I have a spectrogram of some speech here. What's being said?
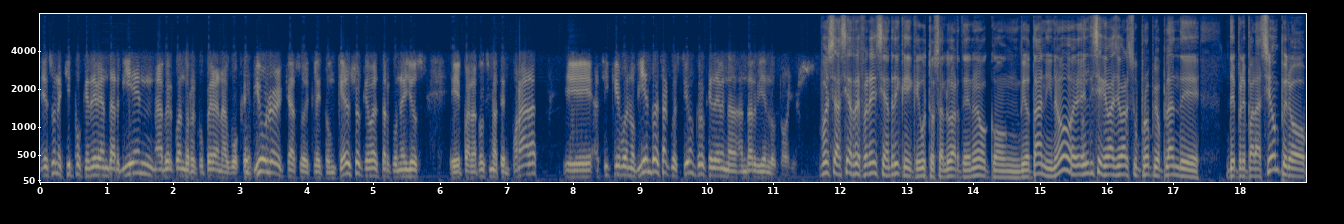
es un equipo que debe andar bien, a ver cuándo recuperan a Walker Bueller, el caso de Clayton Kershaw, que va a estar con ellos eh, para la próxima temporada. Eh, así que, bueno, viendo esa cuestión, creo que deben andar bien los Dodgers. Pues hacías referencia, Enrique, y qué gusto saludarte de nuevo con Deotani, ¿no? Él dice que va a llevar su propio plan de, de preparación, pero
